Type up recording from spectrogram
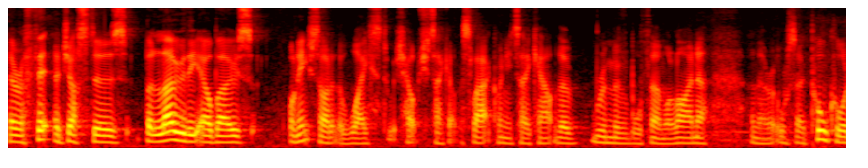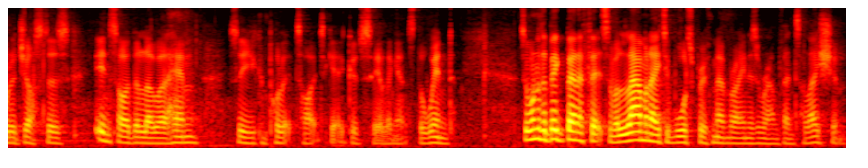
There are fit adjusters below the elbows on each side at the waist, which helps you take up the slack when you take out the removable thermal liner. And there are also pull cord adjusters inside the lower hem, so you can pull it tight to get a good seal against the wind. So one of the big benefits of a laminated waterproof membrane is around ventilation.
